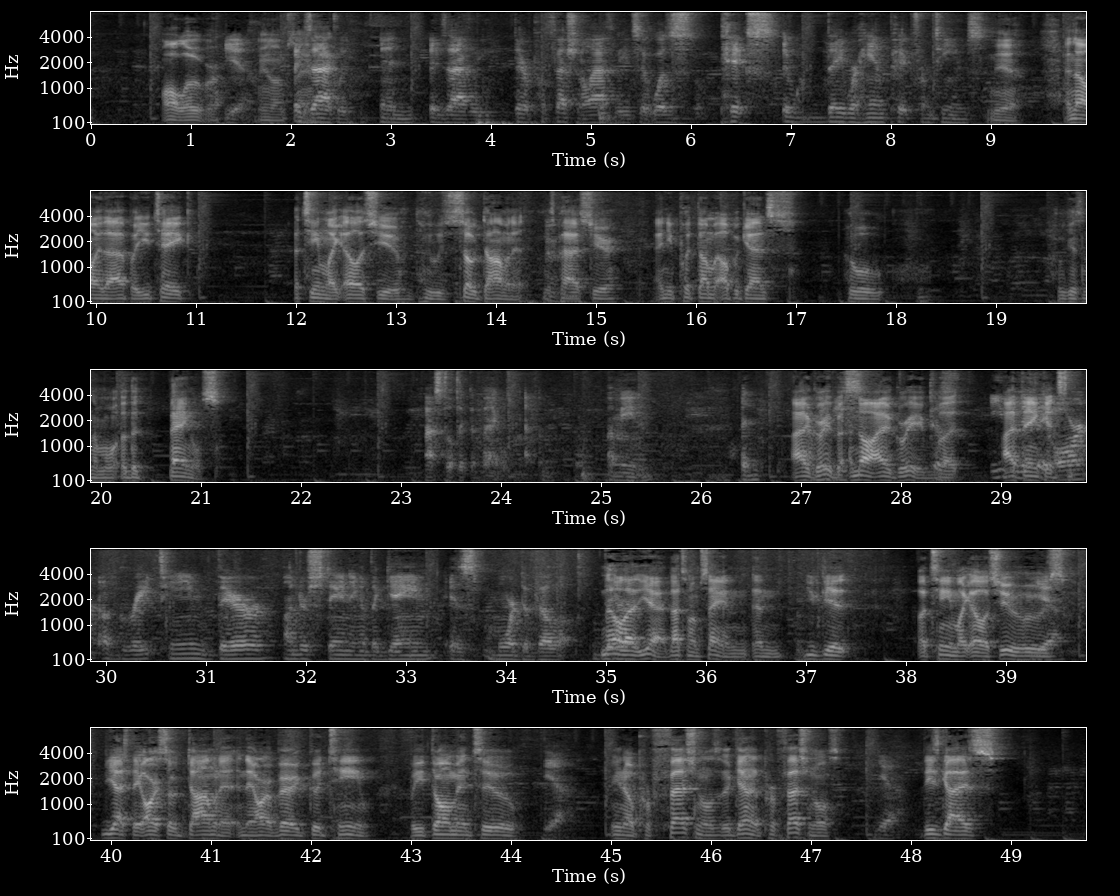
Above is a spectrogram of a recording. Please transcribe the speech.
all over. yeah, You know what I'm saying? exactly, and exactly. They're professional athletes. It was picks. It, they were handpicked from teams. Yeah. And not only that, but you take a team like LSU, who was so dominant this Mm-hmm. past year, and you put them up against who who gets number one? Uh, the Bengals. I still think the Bengals. I mean, and I agree, but no, I agree, but Even I think if they it's aren't a great team, their understanding of the game is more developed. no, that yeah, that's what I'm saying. And you get a team like LSU, who's yes, they are so dominant and they are a very good team, but you throw them into yeah, you know professionals again, professionals. yeah, These guys,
